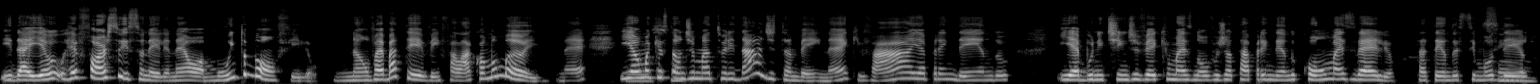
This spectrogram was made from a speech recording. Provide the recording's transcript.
E daí eu reforço isso nele, né? Ó, muito bom, filho. Não vai bater, vem falar com a mamãe, né? E é uma questão Isso. de maturidade também, né? Que vai aprendendo. E é bonitinho de ver que o mais novo já tá aprendendo com o mais velho. Tá tendo esse modelo. Sim.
